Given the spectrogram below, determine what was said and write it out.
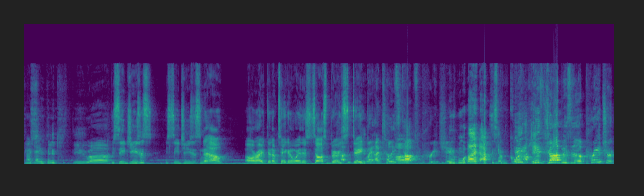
do you, see, do you, uh, You see Jesus? You see Jesus now? All right, then I'm taking away this Salisbury steak. Wait until he Uh, stops preaching. Why ask him questions. His job is a preacher.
